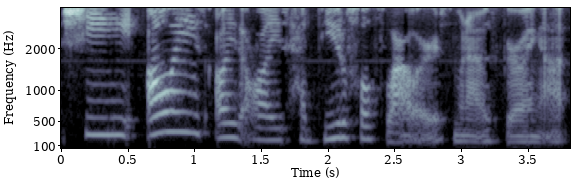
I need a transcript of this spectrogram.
she always, always, always had beautiful flowers when I was growing up.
